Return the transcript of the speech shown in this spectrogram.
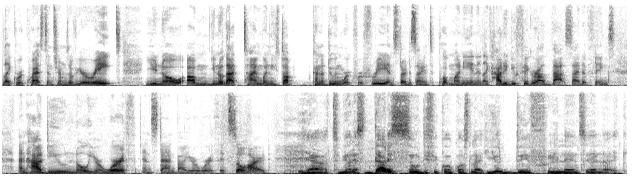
like request in terms of your rate. You know, um, you know that time when you stopped kind of doing work for free and start deciding to put money in it. Like, how did you figure out that side of things? And how do you know your worth and stand by your worth? It's so hard. yeah to be honest that is so difficult because like you're doing freelance and like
